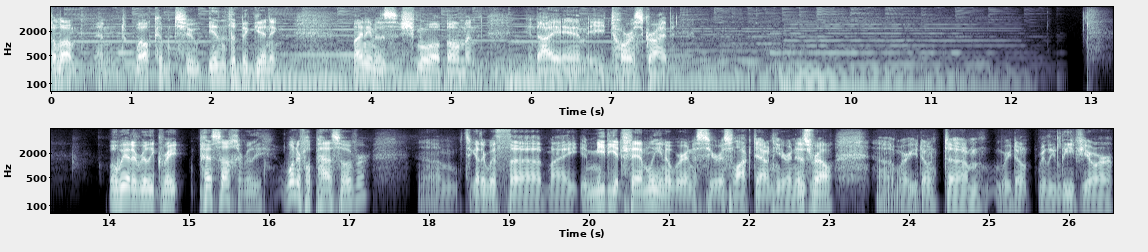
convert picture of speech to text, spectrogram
Shalom, and welcome to In the Beginning. My name is Shmuel Bowman, and I am a Torah scribe. Well, we had a really great Pesach, a really wonderful Passover, um, together with uh, my immediate family. You know, we're in a serious lockdown here in Israel, uh, where you don't um, where you don't really leave your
